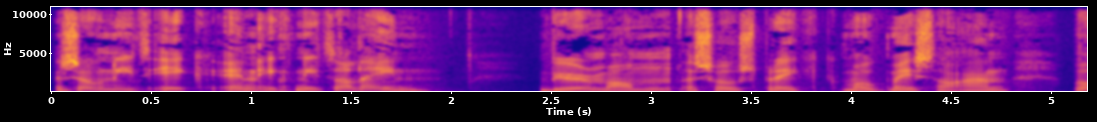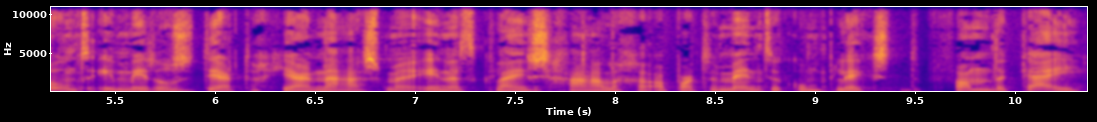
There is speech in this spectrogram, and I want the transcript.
Zo niet ik en ik niet alleen. Buurman, zo spreek ik hem ook meestal aan... woont inmiddels 30 jaar naast me in het kleinschalige appartementencomplex van De Kei.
